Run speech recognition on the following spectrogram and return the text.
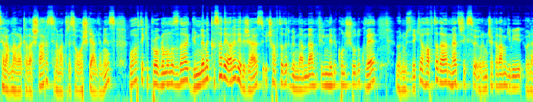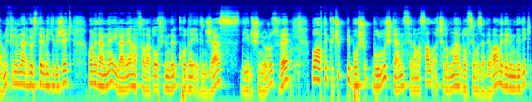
Selamlar arkadaşlar, Sinematris'e hoş geldiniz. Bu haftaki programımızda gündeme kısa bir ara vereceğiz. 3 haftadır gündemden filmleri konuşuyorduk ve önümüzdeki hafta da Matrix ve Örümcek Adam gibi önemli filmler gösterime girecek. O nedenle ilerleyen haftalarda o filmleri konu edineceğiz diye düşünüyoruz ve bu hafta küçük bir boşluk bulmuşken sinemasal açılımlar dosyamıza devam edelim dedik.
